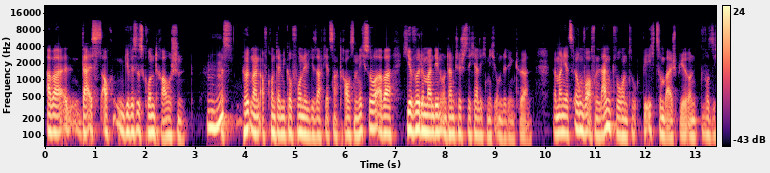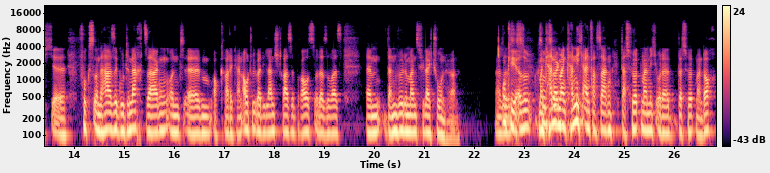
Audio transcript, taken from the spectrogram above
aber äh, da ist auch ein gewisses Grundrauschen. Das hört man aufgrund der Mikrofone, wie gesagt, jetzt nach draußen nicht so, aber hier würde man den unterm Tisch sicherlich nicht unbedingt hören. Wenn man jetzt irgendwo auf dem Land wohnt, so wie ich zum Beispiel, und wo sich äh, Fuchs und Hase gute Nacht sagen und ähm, auch gerade kein Auto über die Landstraße braust oder sowas, ähm, dann würde man es vielleicht schon hören. Also Okay, das also man kann, man kann nicht einfach sagen, das hört man nicht oder das hört man doch.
